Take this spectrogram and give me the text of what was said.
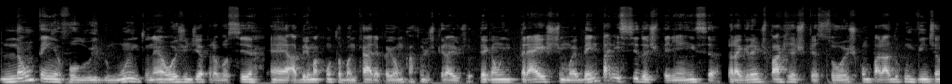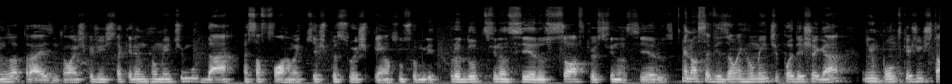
não tem evoluído muito, né? Hoje em dia, para você é, abrir uma conta bancária, pegar um cartão de crédito, pegar um empréstimo, é bem parecido a experiência para grande parte das pessoas comparado com 20 anos atrás. Então, acho que a gente está querendo realmente mudar essa forma que as pessoas pensam sobre produtos financeiros, softwares financeiros. A nossa visão é realmente poder chegar em um ponto que a gente está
